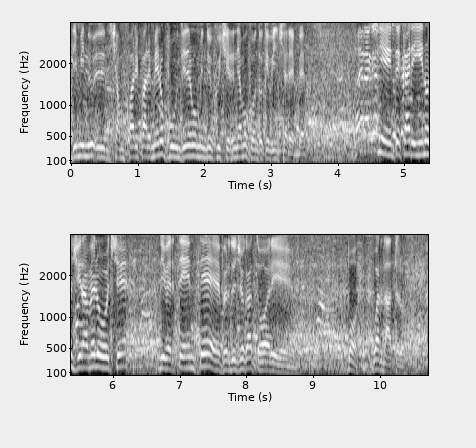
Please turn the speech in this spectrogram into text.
diminu- diciamo, fargli fare meno punti nel momento in cui ci rendiamo conto che vincerebbe niente, carino, gira veloce, divertente per due giocatori. Boh, guardatelo.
